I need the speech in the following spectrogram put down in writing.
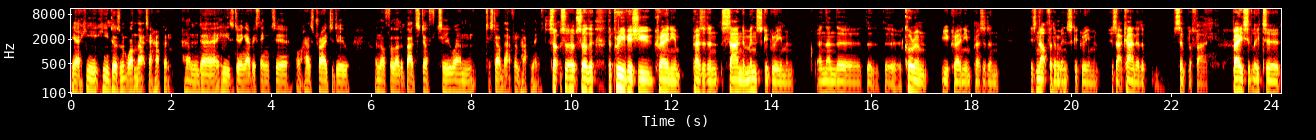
yeah, he he doesn't want that to happen, and uh, he's doing everything to, or has tried to do, an awful lot of bad stuff to um, to stop that from happening. So, so, so the the previous Ukrainian president signed the Minsk agreement, and then the the, the current Ukrainian president is not for the mm. Minsk agreement. Is that kind of the simplified? Basically, to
